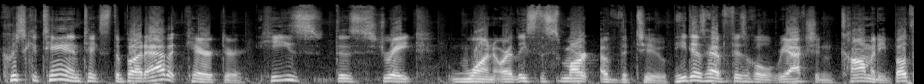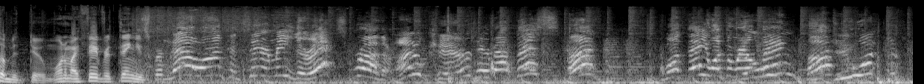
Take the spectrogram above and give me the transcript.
Chris Kattan takes the Bud Abbott character. He's the straight one, or at least the smart of the two. He does have physical reaction comedy. Both of them do. One of my favorite things is From now on, consider me your ex-brother. I don't care. Care about this? Huh? You want that? You want the real thing? Huh? Do you want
